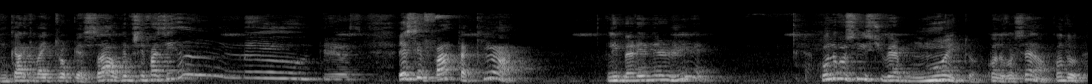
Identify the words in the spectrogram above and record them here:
um cara que vai tropeçar, você faz assim, oh, meu Deus. Esse fato aqui, ó, libera energia. Quando você estiver muito, quando você não, quando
